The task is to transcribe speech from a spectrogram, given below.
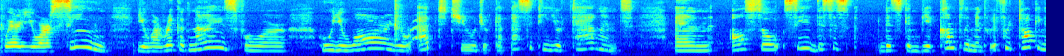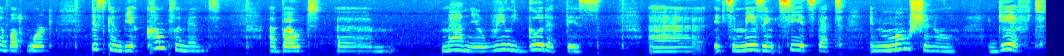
where you are seen, you are recognized for who you are, your aptitude, your capacity, your talent. And also, see, this is this can be a compliment. If we're talking about work, this can be a compliment about um, man, you're really good at this. Uh, it's amazing. See, it's that emotional gift.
